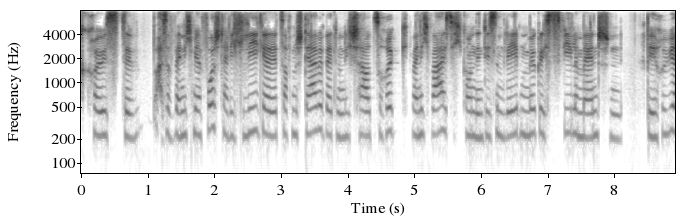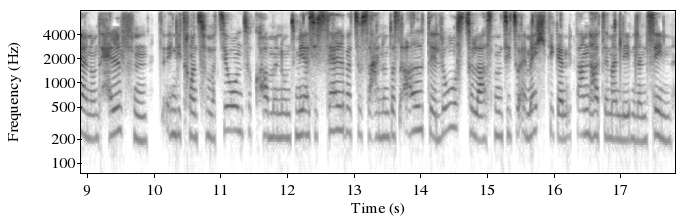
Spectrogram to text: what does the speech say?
größte, also wenn ich mir vorstelle, ich liege jetzt auf dem Sterbebett und ich schaue zurück, wenn ich weiß, ich konnte in diesem Leben möglichst viele Menschen berühren und helfen, in die Transformation zu kommen und mehr sich selber zu sein und das Alte loszulassen und sie zu ermächtigen, dann hatte mein Leben einen Sinn.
